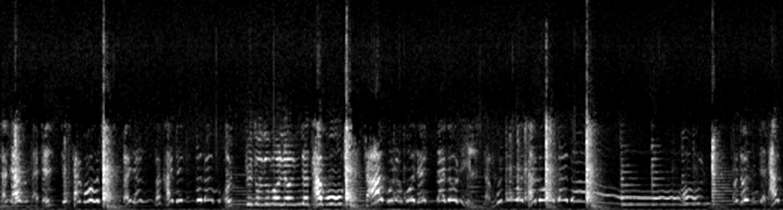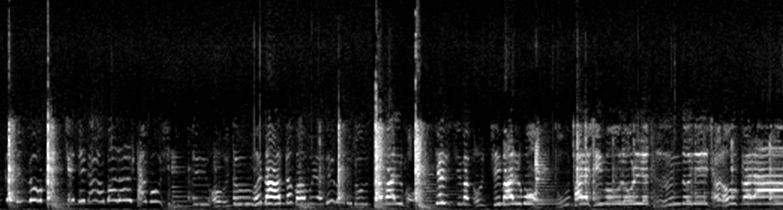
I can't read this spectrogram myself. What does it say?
사냥마 벨쭉 타고 장마양마 가진 부담 헛비도듬을 연재 타고 자구나 못했나던 일상군이와 단호하다 어떤데 닭가들로 강체대가 말을 타고 신지 어두하다 바보야 내 말이 좋다 말고 열심만 놓지 말고 두 팔에 힘을 올려 든든히 저럴 거라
